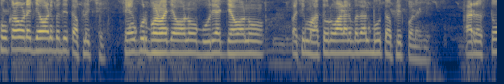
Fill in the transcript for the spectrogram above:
છોકરાઓને જવાની બધી તકલીફ છે. સેંગપુર ભણવા જવાનું બોરિયાદ જવાનું, પછી માતુરવાળાને બધાને બહુ તકલીફ પડે છે. આ રસ્તો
